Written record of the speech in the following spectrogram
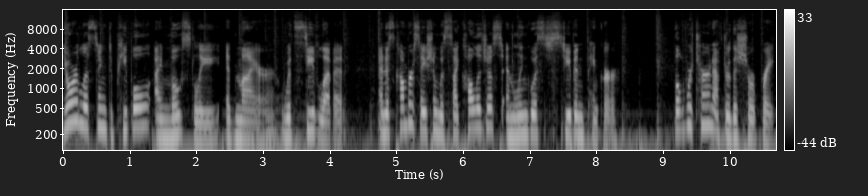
You're listening to People I Mostly Admire with Steve Levitt and his conversation with psychologist and linguist Steven Pinker. They'll return after this short break.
